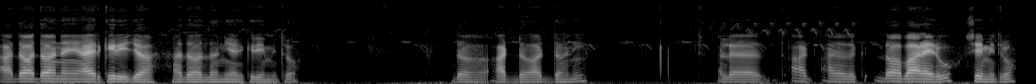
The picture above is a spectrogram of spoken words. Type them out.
આ દહ દહ ને હાયર કરી જા. આ દહ દહની હાયર કરી મિત્રો. દહ આઠ દહ આઠ દહની એટલે આઠ દહ બાર આવ્યું છે મિત્રો.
